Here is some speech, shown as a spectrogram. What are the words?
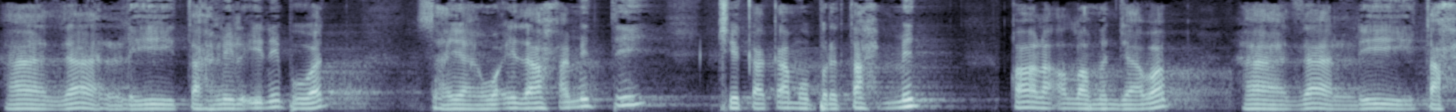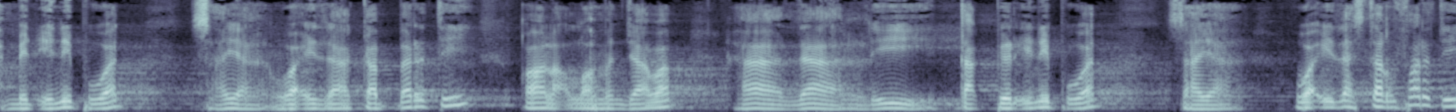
Hadza li tahlil ini buat saya. Wa idza hamidti jika kamu bertahmid qala Allah menjawab hadza li tahmid ini buat saya wa idza kabbarti qala Allah menjawab hadza li takbir ini buat saya wa idza astaghfarti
